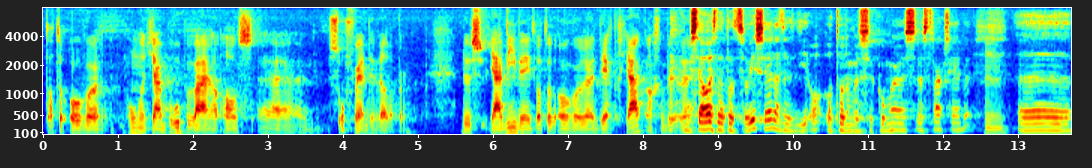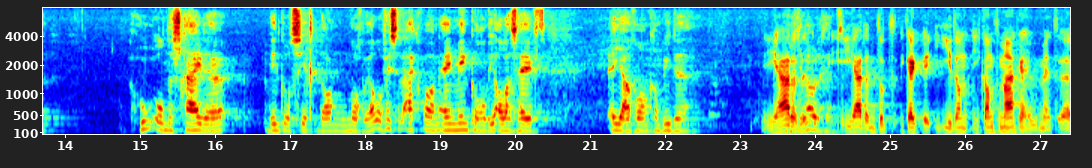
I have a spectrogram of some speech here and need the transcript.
dat er over 100 jaar beroepen waren als software developer. Dus ja, wie weet wat er over 30 jaar kan gebeuren. Stel eens dat dat zo is, hè, dat we die autonomous commerce straks hebben. Hmm. hoe onderscheiden winkels zich dan nog wel? Of is er eigenlijk gewoon één winkel die alles heeft en jou gewoon kan bieden ja, wat dat, je nodig hebt? Ja, dat, dat, kijk, je, dan, je kan te maken hebben met uh,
